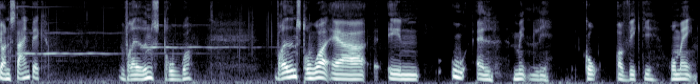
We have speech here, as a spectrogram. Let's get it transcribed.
John Steinbeck, Vredens druer. Vredens druer er en ualmindelig god og vigtig roman,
